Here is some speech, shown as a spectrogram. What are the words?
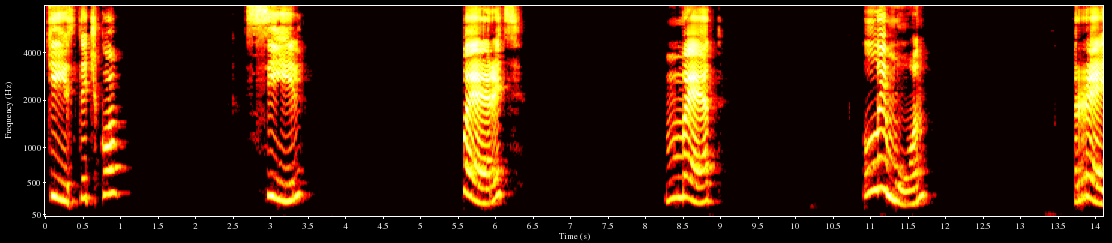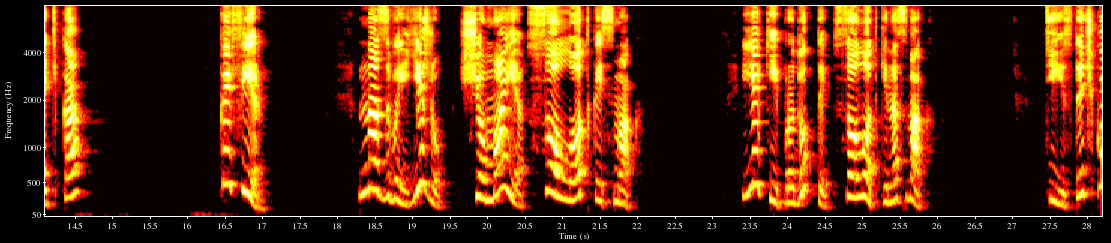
тістечко, сіль, перець, мед, лимон, редька, кефір. Назви їжу, що має солодкий смак. Які продукти солодкі на смак? Тістечко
